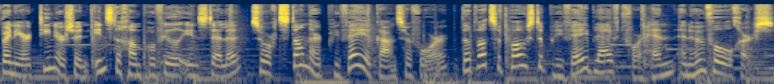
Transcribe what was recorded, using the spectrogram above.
Wanneer tieners een Instagram-profiel instellen, zorgt Standaard Privé-accounts ervoor dat wat ze posten privé blijft voor hen en hun volgers.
